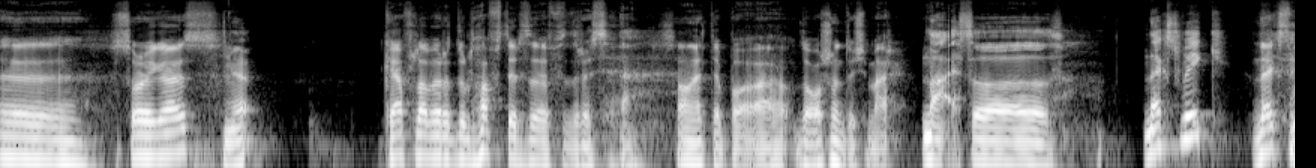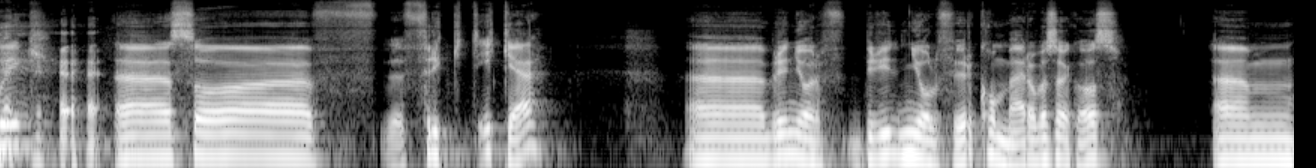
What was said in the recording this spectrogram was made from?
Uh, sorry, guys. Ja. Hafter, sa han etterpå. Eh, Da skjønte du ikke mer. Nei, så Next week. Next week. uh, så frykt ikke. Uh, Brynjolf, Brynjolfur kommer og besøker oss. Um,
